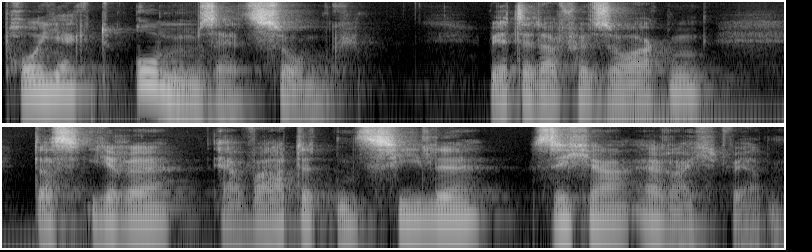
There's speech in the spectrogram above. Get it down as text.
Projektumsetzung wird er dafür sorgen, dass Ihre erwarteten Ziele sicher erreicht werden.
